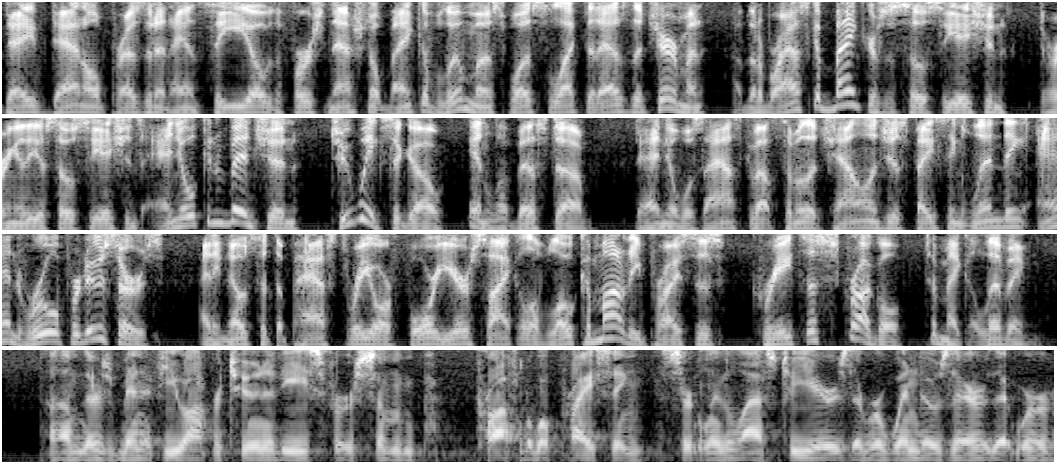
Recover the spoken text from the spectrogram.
Dave Daniel, president and CEO of the First National Bank of Loomis, was selected as the chairman of the Nebraska Bankers Association during the association's annual convention two weeks ago in La Vista. Daniel was asked about some of the challenges facing lending and rural producers, and he notes that the past three or four year cycle of low commodity prices creates a struggle to make a living. Um, there's been a few opportunities for some profitable pricing. Certainly, the last two years there were windows there that were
